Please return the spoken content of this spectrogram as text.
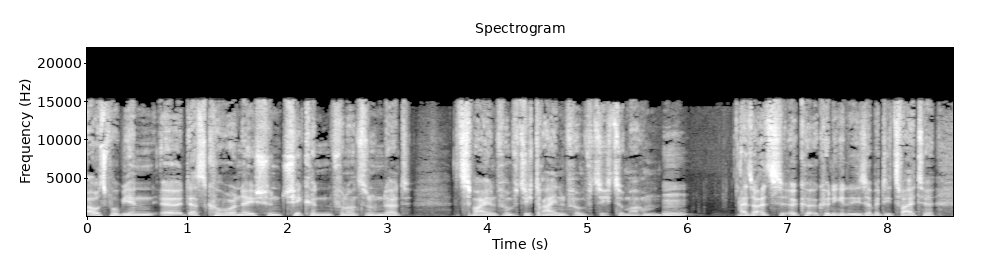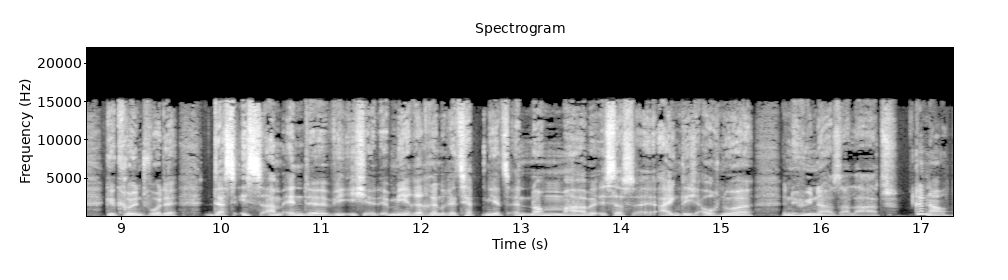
ausprobieren, äh, das Coronation Chicken von 1952, 53 zu machen. Mhm. also als äh, Königin Elisabeth II. gekrönt wurde, das ist am Ende, wie ich äh, mehreren Rezepten jetzt entnommen habe, ist das äh, eigentlich auch nur ein Hühnersalat. Genau.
